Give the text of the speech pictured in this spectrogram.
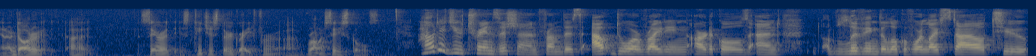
and our daughter, uh, Sarah, is, teaches third grade for uh, Roanoke City Schools. How did you transition from this outdoor writing articles and living the locavore lifestyle to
